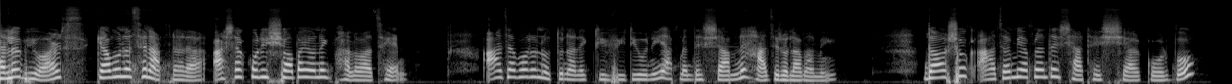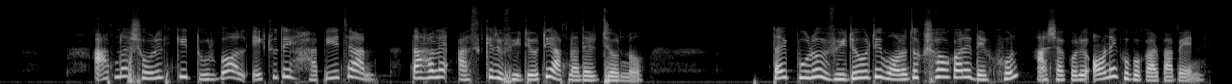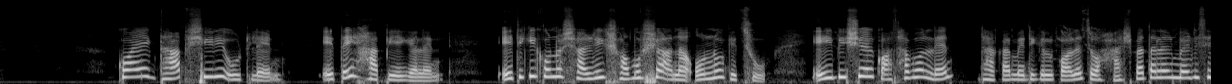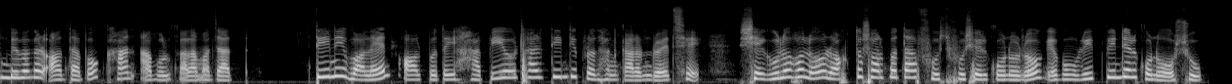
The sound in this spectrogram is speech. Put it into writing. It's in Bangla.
হ্যালো ভিউয়ার্স, কেমন আছেন আপনারা? আশা করি সবাই অনেক ভালো আছেন। আজ আবারও নতুন আরেকটি ভিডিও নিয়ে আপনাদের সামনে হাজির হলাম আমি। দর্শক, আজ আমি আপনাদের সাথে শেয়ার করব। আপনার শরীর কি দুর্বল, একটুতেই হাঁপিয়ে যান? তাহলে আজকের ভিডিওটি আপনাদের জন্য। তাই পুরো ভিডিওটি মনোযোগ সহকারে দেখুন, আশা করি অনেক উপকার পাবেন। কয়েক ধাপ সিঁড়ি উঠলেন, এতেই হাঁপিয়ে গেলেন। এটি কি কোনো শারীরিক সমস্যা না অন্য কিছু? এই বিষয়ে কথা বললেন ঢাকা মেডিকেল কলেজ ও হাসপাতালের মেডিসিন বিভাগের অধ্যাপক খান আবুল কালাম আজাদ। তিনি বলেন, অল্পতেই হাঁপিয়ে ওঠার তিনটি প্রধান কারণ রয়েছে। সেগুলো হলো রক্ত স্বল্পতা, ফুসফুসের কোনো রোগ এবং হৃৎপিণ্ডের কোনো অসুখ।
